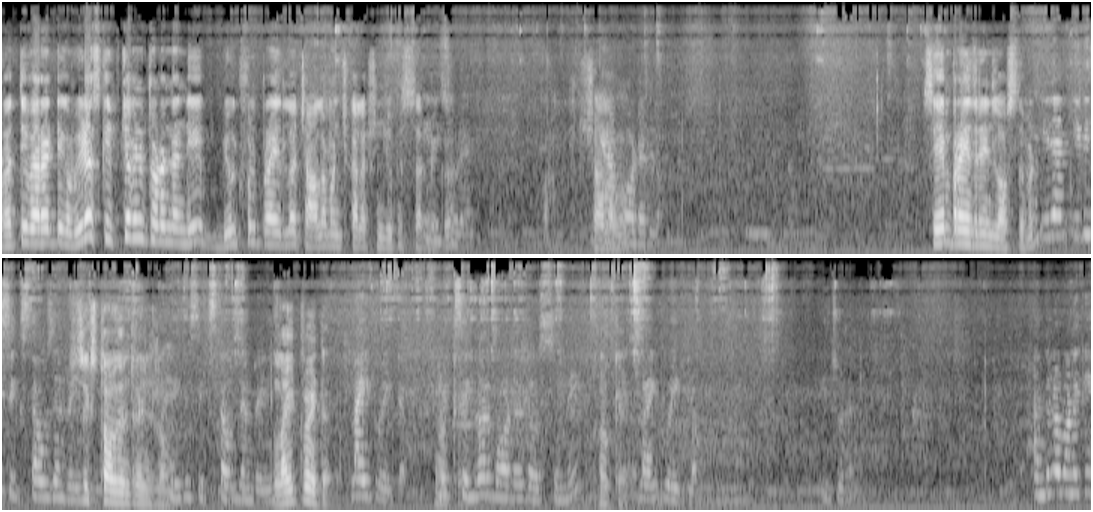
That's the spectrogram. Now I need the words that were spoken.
ప్రతి వెరైటీ వీడియో స్కిప్ చేయకుండా చూడండి అండి బ్యూటిఫుల్ ప్రైస్లో చాలా మంచి కలెక్షన్ చూపిస్తారు మీకు. చాలా సేమ్ ప్రైస్ రేంజ్లో. వస్తుంది మేడం. ఇది ఇది six thousand range six thousand రేంజ్లో ఇది six thousand range light weight light weight silver border వస్తుంది. ఓకే లైట్ వెయిట్లో. ఇది చూడండి. అందులో మనకి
